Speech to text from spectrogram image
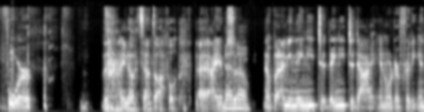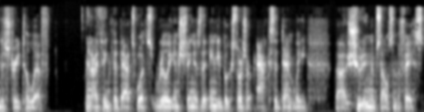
for. I know it sounds awful. I, I am Yeah, so no. no, but I mean they need to they need to die in order for the industry to live. And I think that that's what's really interesting is that indie bookstores are accidentally uh, shooting themselves in the face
